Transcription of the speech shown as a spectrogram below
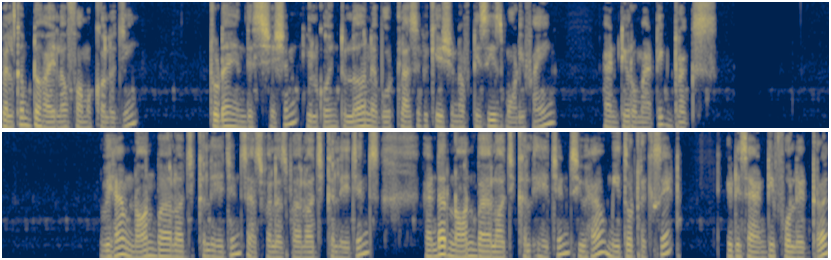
Welcome to I Love Pharmacology. Today in this session you're going to learn about classification of disease modifying antirheumatic drugs. We have non-biological agents as well as biological agents. Under non-biological agents you have methotrexate. It is an antifolate drug.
